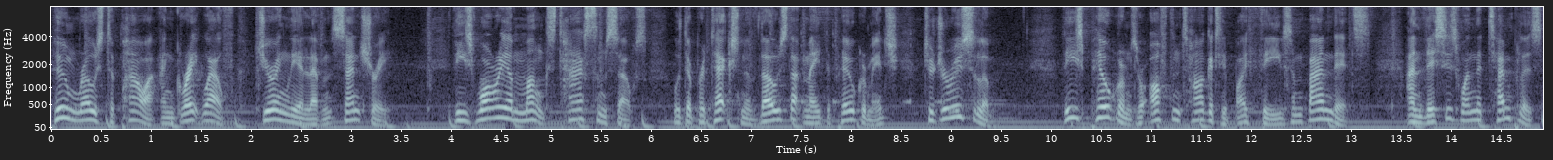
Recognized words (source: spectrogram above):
whom rose to power and great wealth during the 11th century. These warrior monks tasked themselves with the protection of those that made the pilgrimage to Jerusalem. These pilgrims were often targeted by thieves and bandits and this is when the Templars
